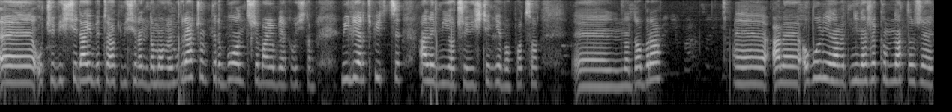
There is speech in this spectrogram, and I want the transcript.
e, oczywiście dajmy to jakimś randomowym graczom ten błąd, że mają jakąś tam miliard pizzy, ale mi oczywiście nie, bo po co? E, no dobra. E, ale ogólnie nawet nie narzekam na to, że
